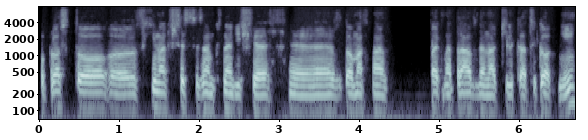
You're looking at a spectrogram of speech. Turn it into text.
Po prostu w Chinach wszyscy zamknęli się w domach na, tak naprawdę na kilka tygodni.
